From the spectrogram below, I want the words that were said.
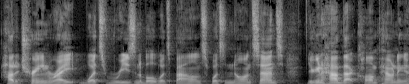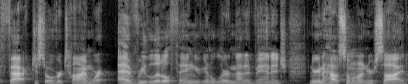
how to train right, what's reasonable, what's balanced, what's nonsense, you're going to have that compounding effect just over time where every little thing you're going to learn that advantage and you're going to have someone on your side.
